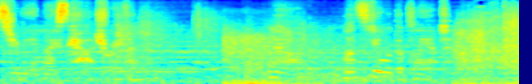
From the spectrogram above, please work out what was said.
This should be a nice catch, Raven. Now, let's deal with the plant.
